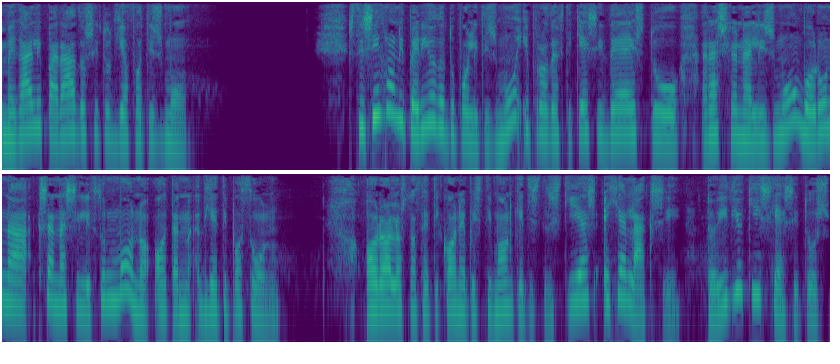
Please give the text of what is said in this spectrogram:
μεγάλη παράδοση του διαφωτισμού. Στη σύγχρονη περίοδο του πολιτισμού, οι προοδευτικές ιδέες του ρασιοναλισμού μπορούν να ξανασυλληφθούν μόνο όταν διατυπωθούν. Ο ρόλος των θετικών επιστημών και της θρησκείας έχει αλλάξει, το ίδιο και η σχέση τους.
